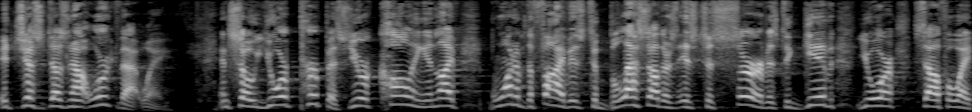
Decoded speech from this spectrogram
It just does not work that way. And so, your purpose, your calling in life, one of the five is to bless others, is to serve, is to give yourself away.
